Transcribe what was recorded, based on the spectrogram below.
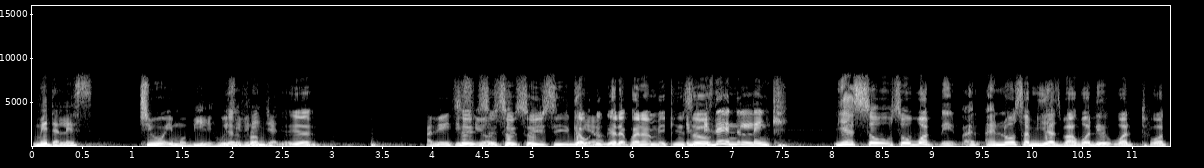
made the list, Ciro Immobile, who is Yeah, even from- injured. Yeah. Have you? It So, so, so, so you see, you get, Yeah. get the point I'm making. Is, so is there any link? Yes. So so what I, I know some years back what they what what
